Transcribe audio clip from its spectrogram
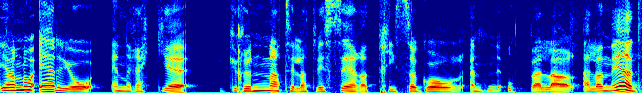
Ja, nå er det jo en rekke grunner til at vi ser at priser går enten opp eller, eller ned.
